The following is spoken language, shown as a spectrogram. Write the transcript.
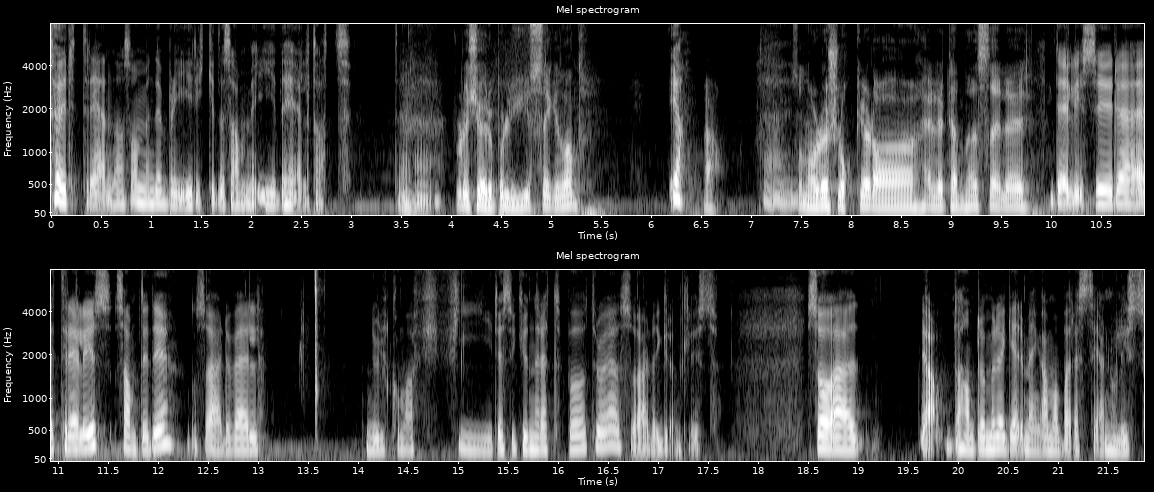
tørrtrene og sånn, men det blir ikke det samme i det hele tatt. Det, For du kjører på lys, ikke sant? Så når du slukker da, eller tennes, eller det lyser eh, tre lys samtidig, og så er det vel 0,4 sekunder etterpå, tror jeg, så er det grønt lys. Så eh, ja, det handler om å reagere med en gang man bare ser noe lys.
